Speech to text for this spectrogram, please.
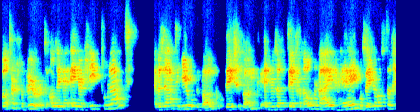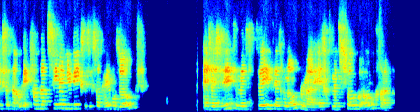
wat er gebeurt als ik een energie toelaat. En we zaten hier op de bank, op deze bank, en hun zaten tegenover mij, helemaal zenuwachtig. Ik zeg, nou oké, ik ga het laten zien aan jullie. Dus ik zat helemaal zo. En zij zitten met z'n tweeën tegenover mij, echt met zulke ogen.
